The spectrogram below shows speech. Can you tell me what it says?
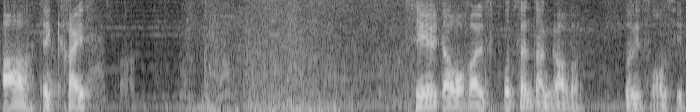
Ah, der Kreis zählt auch als Prozentangabe. So wie es aussieht.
